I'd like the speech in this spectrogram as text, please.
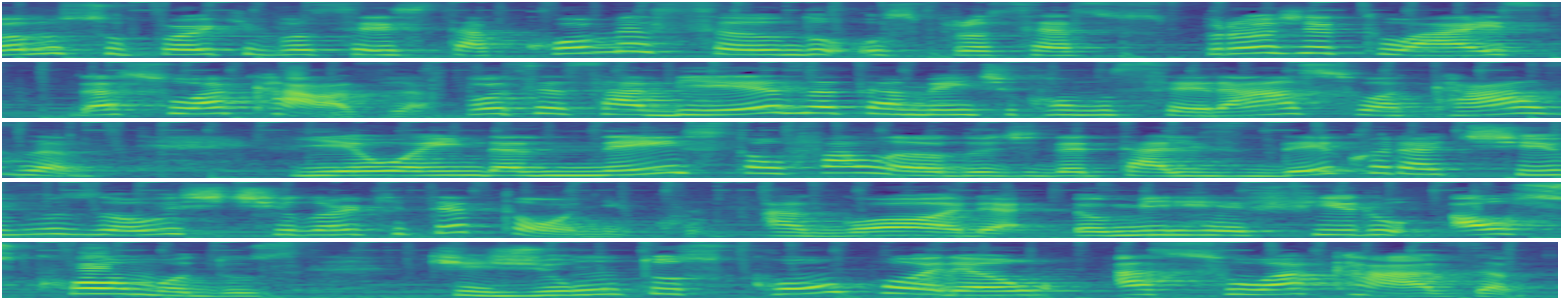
vamos supor que você está começando os processos projetuais da sua casa. Você sabe exatamente como será a sua casa? E eu ainda nem estou falando de detalhes decorativos ou estilo arquitetônico. Agora eu me refiro aos cômodos que juntos comporão a sua casa.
